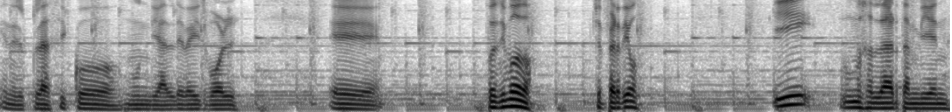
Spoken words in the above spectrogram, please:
en el clásico mundial de béisbol. Eh, pues ni modo, se perdió. Y vamos a hablar también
